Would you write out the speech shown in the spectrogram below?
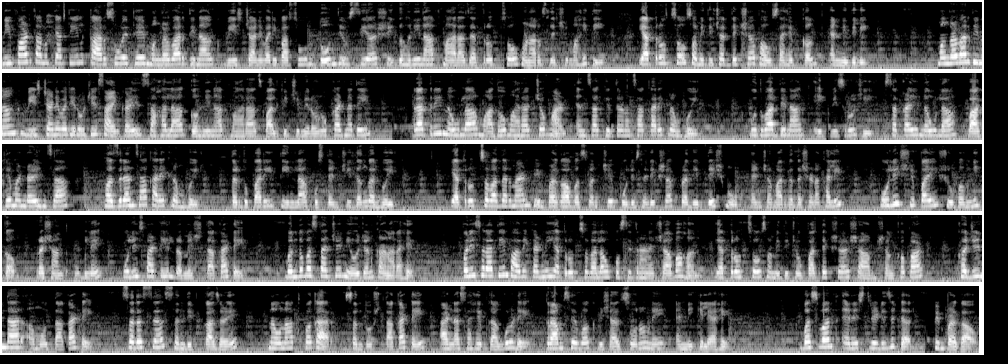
निफाड तालुक्यातील कारसूळ येथे मंगळवार दिनांक वीस जानेवारीपासून दोन दिवसीय श्री गहनीनाथ महाराज यात्रोत्सव होणार असल्याची माहिती यात्रोत्सव समितीचे अध्यक्ष भाऊसाहेब कंक यांनी दिली. मंगळवार दिनांक वीस जानेवारी रोजी सायंकाळी सहाला गहनीनाथ महाराज पालखीची मिरवणूक काढण्यात येईल. रात्री नऊला माधव महाराज चव्हाण यांचा कीर्तनाचा कार्यक्रम होईल. बुधवार दिनांक एकवीस रोजी सकाळी नऊला वाघे मंडळींचा हजऱ्यांचा कार्यक्रम होईल. तर दुपारी तीनला कुस्त्यांची दंगल होईल. यात्रोत्सवादरम्यान पिंपळगाव बसवंतचे पोलीस निरीक्षक प्रदीप देशमुख यांच्या मार्गदर्शनाखाली पोलीस शिपाई शुभम निकम प्रशांत उगले पोलीस पाटील रमेश ताकाटे बंदोबस्ताचे नियोजन करणार आहेत. परिसरातील भाविकांनी यात्रोत्सवाला उपस्थित राहण्याचे आवाहन यात्रोत्सव समितीचे उपाध्यक्ष श्याम शंखपाळ खजिनदार अमोल ताकाटे सदस्य संदीप काजळे नवनाथ पगार संतोष ताकाटे अण्णासाहेब गांगुर्डे ग्रामसेवक विशाल सोनवणे यांनी केले आहे. Baswant N H three digital Pimpalgaon.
